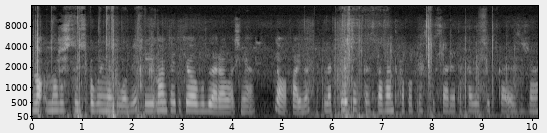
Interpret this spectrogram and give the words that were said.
no, możesz coś ogólnie złowić. I mam tutaj takiego woblera właśnie. No, fajny. Le leciutka jest ta wędka po prostu seria. Taka leciutka jest, że,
